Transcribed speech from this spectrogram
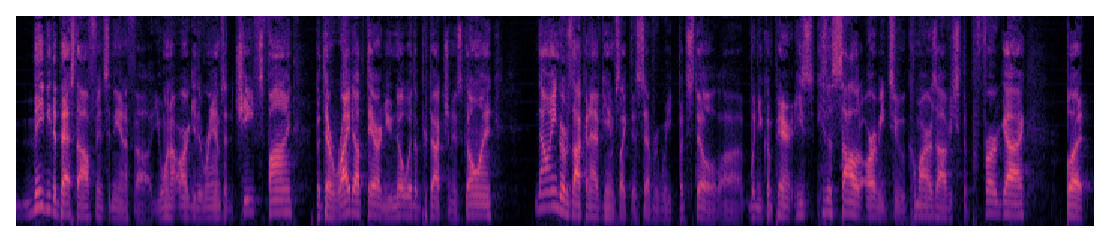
maybe the best offense in the NFL. You want to argue the Rams and the Chiefs, fine, but they're right up there, and you know where the production is going. Now Ingram's not going to have games like this every week, but still, uh, when you compare, he's he's a solid RB two. Kamara's obviously the preferred guy, but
